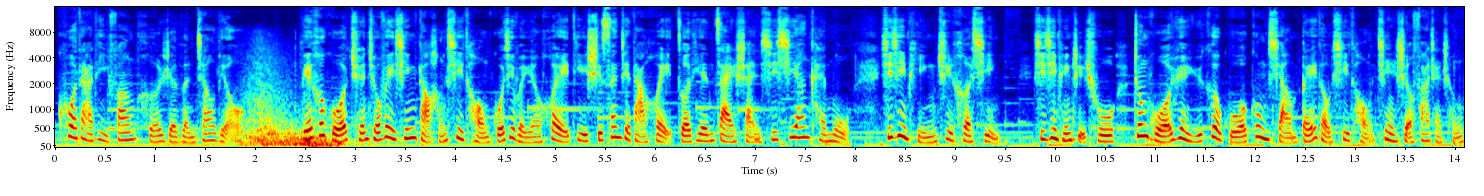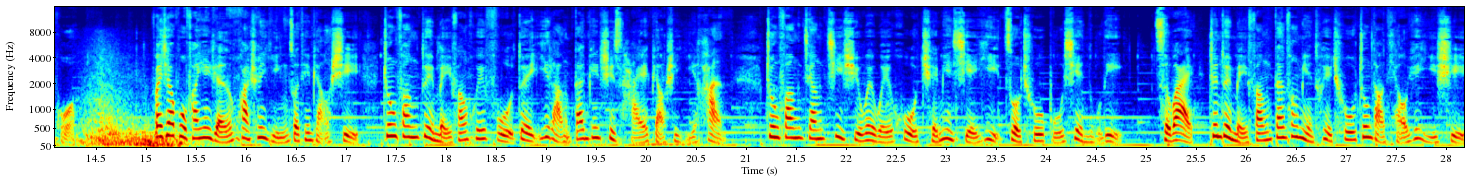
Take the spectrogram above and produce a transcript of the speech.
扩大地方和人文交流。联合国全球卫星导航系统国际委员会第十三届大会昨天在陕西西安开幕，习近平致贺信。习近平指出，中国愿与各国共享北斗系统建设发展成果。外交部发言人华春莹昨天表示，中方对美方恢复对伊朗单边制裁表示遗憾，中方将继续为维护全面协议做出不懈努力。此外，针对美方单方面退出中导条约一事，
